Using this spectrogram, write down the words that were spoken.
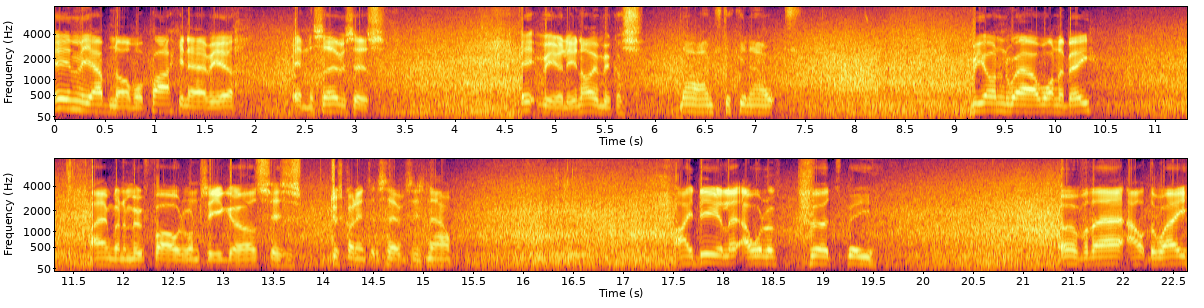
in the abnormal parking area in the services. It really annoyed me because now I'm sticking out beyond where I want to be. I am going to move forward once he goes. He's just gone into the services now. Ideally, I would have preferred to be over there, out the way.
